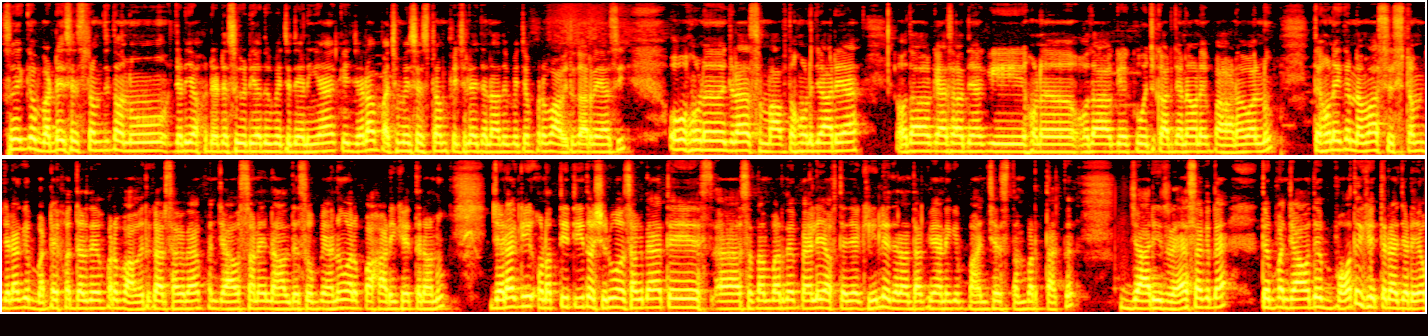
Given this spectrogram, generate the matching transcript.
ਸੋ ਇੱਕ ਵੱਡੇ ਸਿਸਟਮ ਦੀ ਤੁਹਾਨੂੰ ਜਿਹੜੀ ਅਪਡੇਟ ਇਸ ਵੀਡੀਓ ਦੇ ਵਿੱਚ ਦੇਣੀ ਹੈ ਕਿ ਜਿਹੜਾ ਪੱਛਮੀ ਸਿਸਟਮ ਪਿਛਲੇ ਦਿਨਾਂ ਦੇ ਵਿੱਚ ਪ੍ਰਭਾਵਿਤ ਕਰ ਰਿਹਾ ਸੀ, ਉਹ ਹੁਣ ਜਿਹੜਾ ਸਮਾਪਤ ਹੋਣ ਜਾ ਰਿਹਾ ਉਹਦਾ ਕਹਿ ਸਕਦੇ ਹਾਂ ਕਿ ਹੁਣ ਉਹਦਾ ਅੱਗੇ ਕੂਚ ਕਰ ਜਾਣਾ ਉਹਨੇ ਪਹਾੜਾਂ ਵੱਲ ਨੂੰ। ਤੇ ਹੁਣ ਇੱਕ ਨਵਾਂ ਸਿਸਟਮ ਜਿਹੜਾ ਕਿ ਵੱਡੇ ਪੱਧਰ ਤੇ ਪ੍ਰਭਾਵਿਤ ਕਰ ਸਕਦਾ ਹੈ, ਪੰਜਾਬ ਸਣੇ ਨਾਲ ਦੇ ਸੂਬਿਆਂ ਨੂੰ ਔਰ ਪਹਾੜੀ ਖੇਤਰਾਂ ਨੂੰ, ਜਿਹੜਾ ਕਿ 29 30 ਤੋਂ ਸ਼ੁਰੂ ਹੋ ਸਕਦਾ ਹੈ ਤੇ ਸਤੰਬਰ ਦੇ ਪਹਿਲੇ ਹਫ਼ਤੇ ਦੇ ਅਖੀਰਲੇ ਦਿਨਾਂ ਤੱਕ ਯਾਨੀ ਕਿ 5-6 ਸਤੰਬਰ ਤੱਕ ਜਾਰੀ ਰਹਿ ਸਕਦਾ ਹੈ ਤੇ ਪੰਜਾਬ ਦੇ ਬਹੁਤੇ ਖੇਤਰ ਆ ਜਿਹੜੇ ਉਹ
